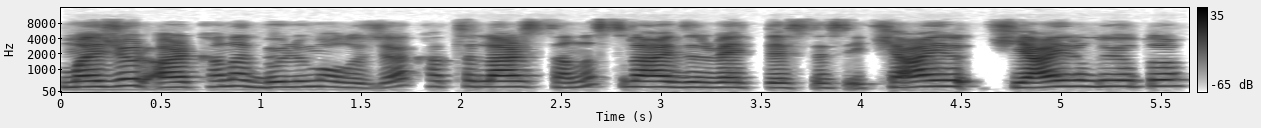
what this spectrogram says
Majör Arkana bölümü olacak. Hatırlarsanız Rider-Waite destesi ikiye, ayrı, ikiye ayrılıyordu.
